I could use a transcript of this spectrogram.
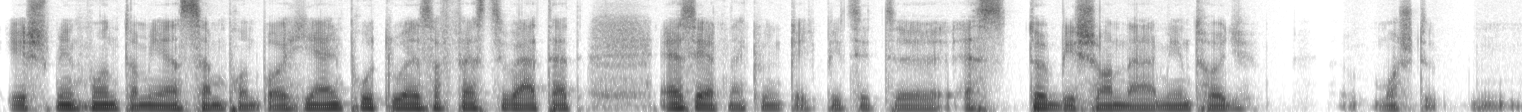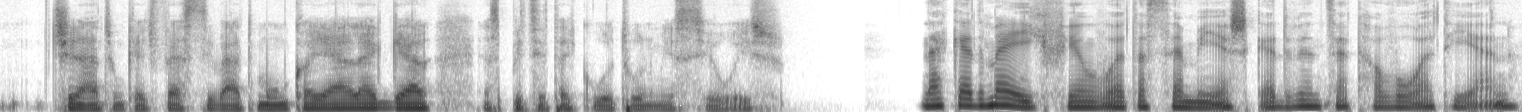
és mint mondtam, ilyen szempontból hiánypótló ez a fesztivál, tehát ezért nekünk egy picit ez több is annál, mint hogy most csináltunk egy fesztivált munkajelleggel, ez picit egy kultúrmisszió is. Neked melyik film volt a személyes kedvenced, ha volt ilyen?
